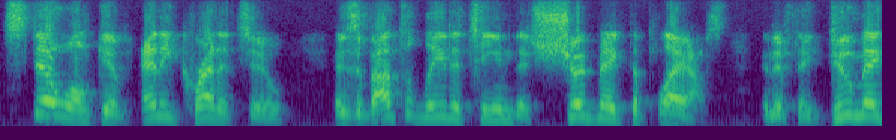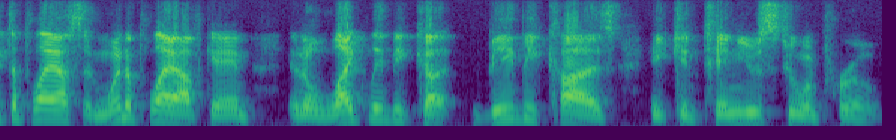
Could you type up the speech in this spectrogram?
still won't give any credit to, is about to lead a team that should make the playoffs. And if they do make the playoffs and win a playoff game, it'll likely be, be because he continues to improve.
